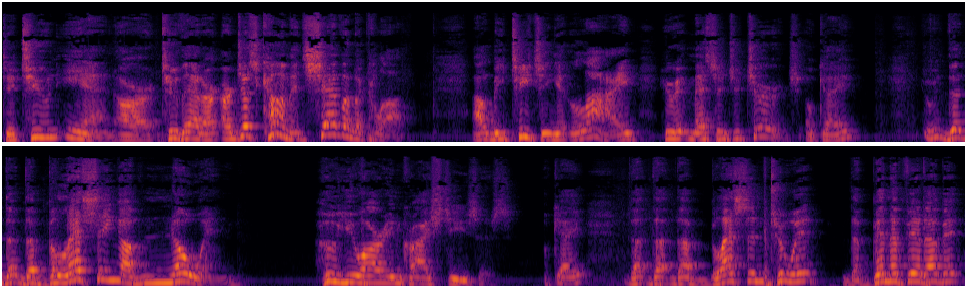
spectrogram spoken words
to tune in or to that or, or just come at seven o'clock. I'll be teaching it live here at Messenger Church. Okay? The, the, the blessing of knowing who you are in Christ Jesus. Okay? The, the, the blessing to it, the benefit of it,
